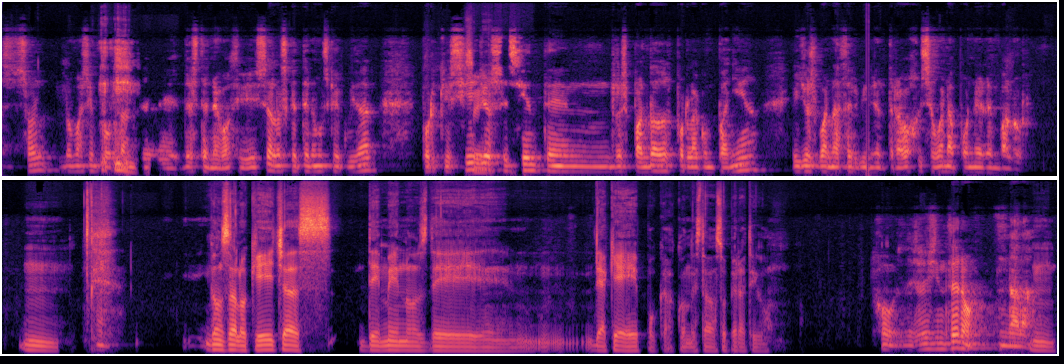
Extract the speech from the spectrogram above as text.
son lo más importante de, este negocio y es a los que tenemos que cuidar porque si ellos se sienten respaldados por la compañía, ellos van a hacer bien el trabajo y se van a poner en valor. Mm. Ah. Gonzalo, ¿qué echas de menos de, de aquella época cuando estabas operativo? Joder, soy sincero, nada. Mm.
